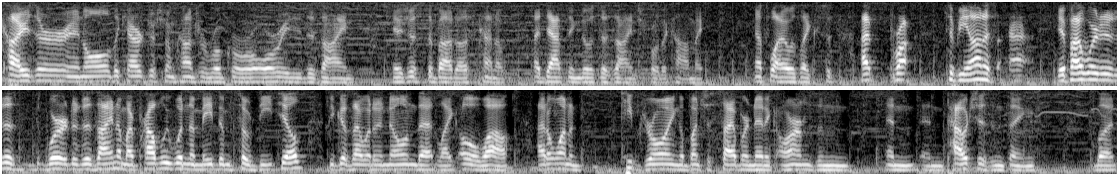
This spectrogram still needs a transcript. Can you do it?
Kaiser and all the characters from Contra Rogue Corps were already designed. It's just about us kind of adapting those designs for the comic. That's why I was like, so, I brought. To be honest, if I were to des- were to design them, I probably wouldn't have made them so detailed because I would have known that like, oh wow, I don't want to keep drawing a bunch of cybernetic arms and and and pouches and things. But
